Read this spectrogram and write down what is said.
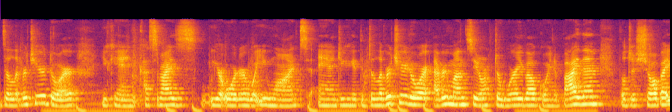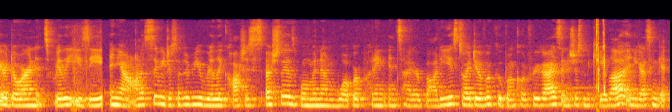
delivered to your door. You can customize your order what you want and you can get them delivered to your door every month so you don't have to worry about going to buy them. They'll just show up at your door and it's really easy. And yeah, honestly, we just have to be really cautious, especially as women and what we're putting inside our bodies. So I do have a coupon code for you guys and it's just Michaela and you guys can get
